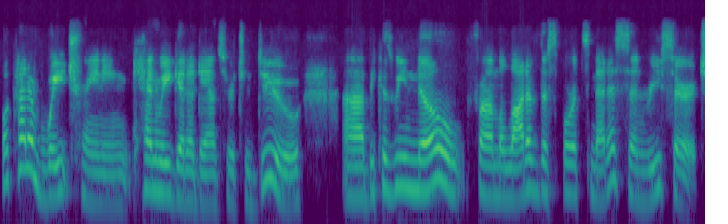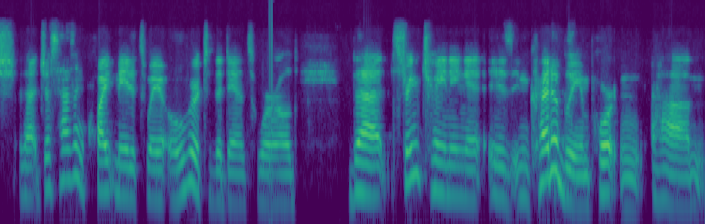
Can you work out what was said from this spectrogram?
What kind of weight training can we get a dancer to do? Uh, because we know from a lot of the sports medicine research that just hasn't quite made its way over to the dance world that strength training is incredibly important um,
